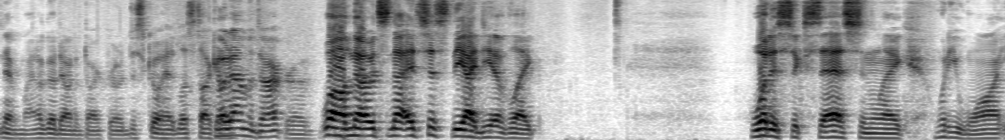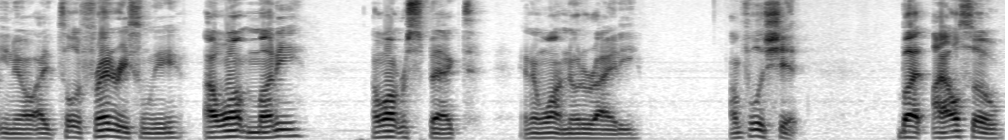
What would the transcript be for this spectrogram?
Never mind. I'll go down a dark road. Just go ahead. Let's talk. Go down the dark road. well, no, it's not. It's just the idea of like, what is success and like, what do you want? You know, I told a friend recently, I want money, I want respect, and I want notoriety. I'm full of shit. But I also,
